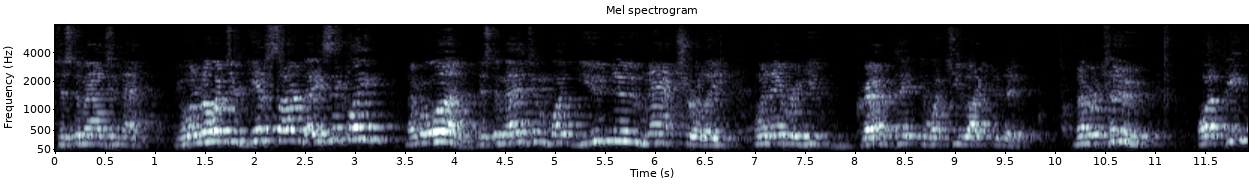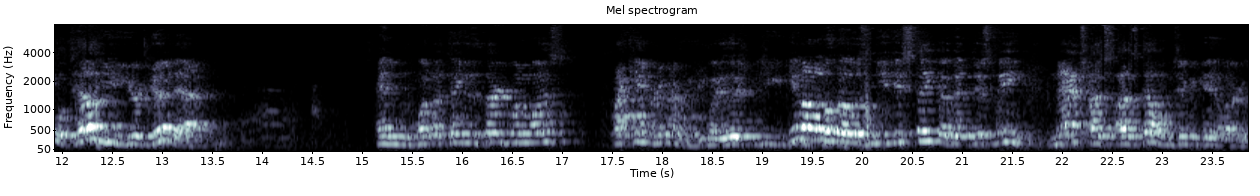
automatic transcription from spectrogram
Just imagine that. You wanna know what your gifts are, basically? Number one, just imagine what you do naturally whenever you gravitate to what you like to do. Number two, what people tell you you're good at. And what I tell you the third one was? I can't remember. Anyway, you get all of those and you just think of it just being natural. I was, I was telling Jimmy Gale earlier.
